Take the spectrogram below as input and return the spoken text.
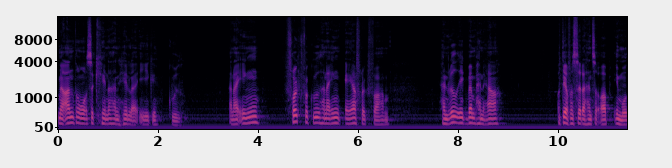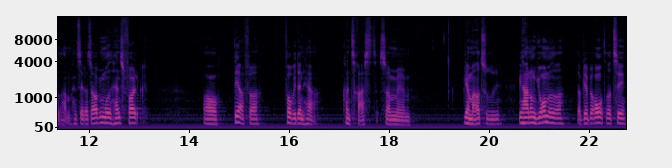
Med andre ord, så kender han heller ikke Gud. Han har ingen frygt for Gud, han har ingen ærefrygt for ham. Han ved ikke, hvem han er, og derfor sætter han sig op imod ham. Han sætter sig op imod hans folk, og derfor får vi den her kontrast, som øh, bliver meget tydelig. Vi har nogle jordmødre, der bliver beordret til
